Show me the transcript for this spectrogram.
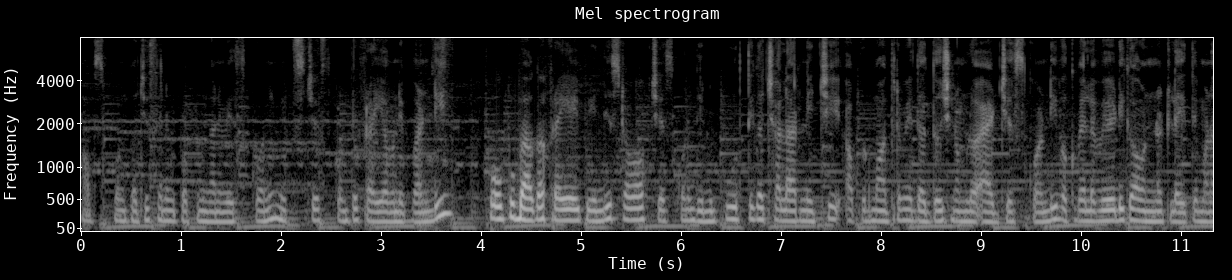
హాఫ్ స్పూన్ పచ్చిశనగపప్పును కానీ వేసుకొని మిక్స్ చేసుకుంటూ ఫ్రై అవనివ్వండి పోపు బాగా ఫ్రై అయిపోయింది. స్టవ్ ఆఫ్ చేసుకొని దీన్ని పూర్తిగా చల్లారనిచ్చి అప్పుడు మాత్రమే దద్దోజనంలో యాడ్ చేసుకోండి. ఒకవేళ వేడిగా ఉన్నట్లయితే మన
